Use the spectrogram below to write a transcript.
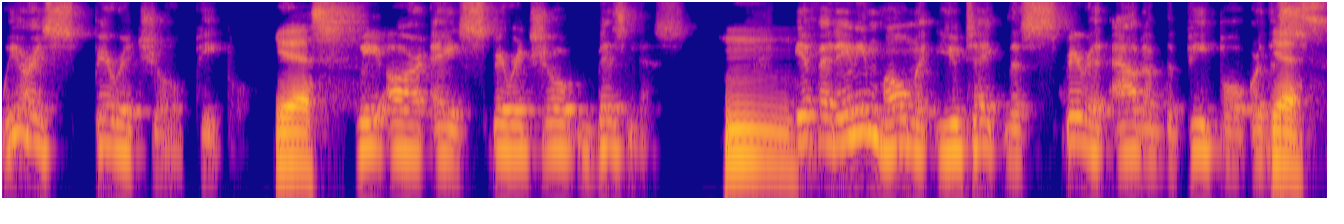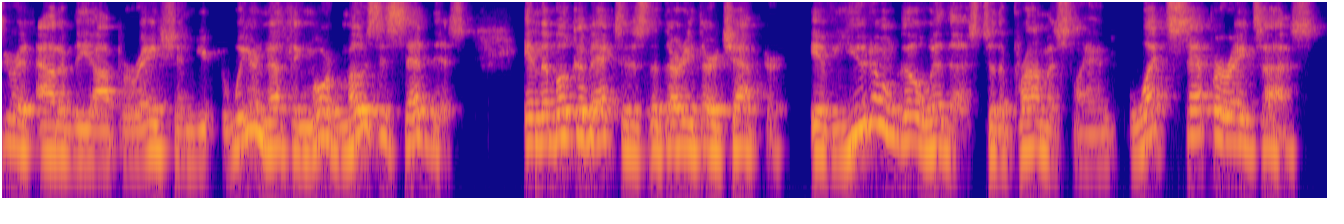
we are a spiritual people. Yes. We are a spiritual business. Mm. If at any moment you take the spirit out of the people or the yes. spirit out of the operation, you, we are nothing more. Moses said this in the book of Exodus, the 33rd chapter. If you don't go with us to the promised land, what separates us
